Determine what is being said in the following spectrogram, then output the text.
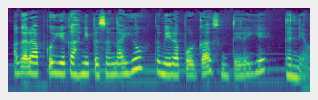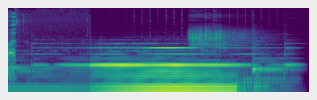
अगर आपको ये कहानी पसंद आई हो तो मेरा पॉडकास्ट सुनते रहिए। धन्यवाद।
